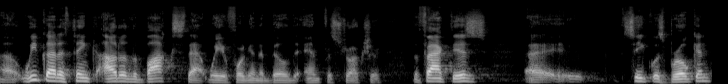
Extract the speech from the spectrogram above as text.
Uh, we've got to think out of the box that way if we're going to build the infrastructure. The fact is, uh, CEQA was broken.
